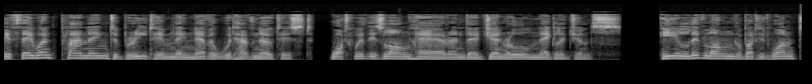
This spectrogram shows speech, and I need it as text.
If they weren't planning to breed him they never would have noticed, what with his long hair and their general negligence. He'll live longer but it won't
